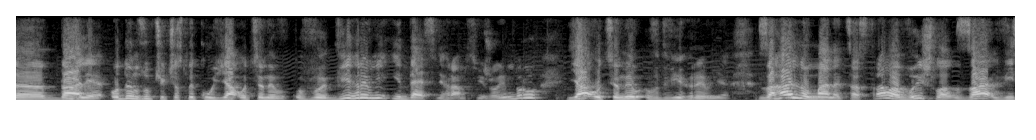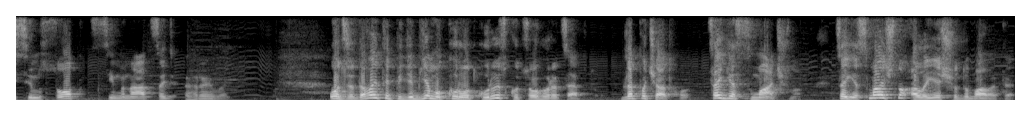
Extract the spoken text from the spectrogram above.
Е, Далі один зубчик чеснику я оцінив в 2 гривні і 10 грам свіжого імбиру я оцінив в 2 гривні. Загально в мене ця страва вийшла за 817 гривень. Отже, давайте підіб'ємо коротку риску цього рецепту. Для початку, це є смачно. Це є смачно, але є що додати.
